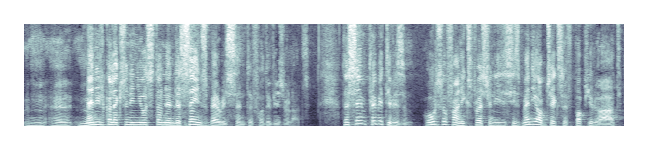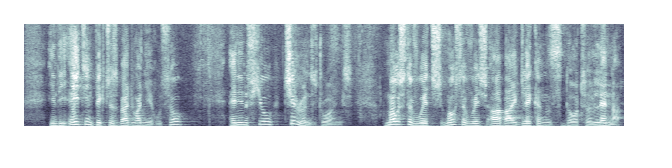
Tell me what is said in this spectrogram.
Menil collection in Houston and the Sainsbury Center for the Visual Arts. The same primitivism also found expression in his many objects of popular art in the 18 pictures by Douanier Rousseau and in a few children's drawings, most of which, most of which are by Glackens's daughter Lenna.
